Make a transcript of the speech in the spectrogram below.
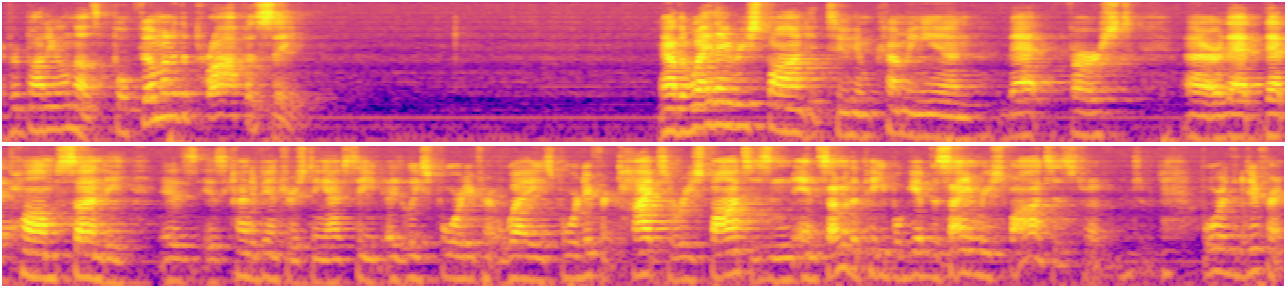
Everybody will know. It's fulfillment of the prophecy. Now, the way they responded to him coming in that first, uh, or that, that Palm Sunday, is, is kind of interesting. I've seen at least four different ways, four different types of responses, and, and some of the people give the same responses for the different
